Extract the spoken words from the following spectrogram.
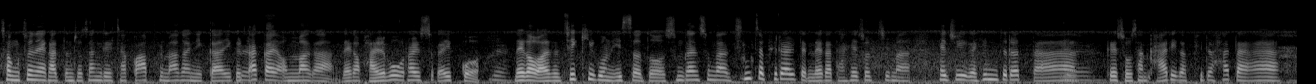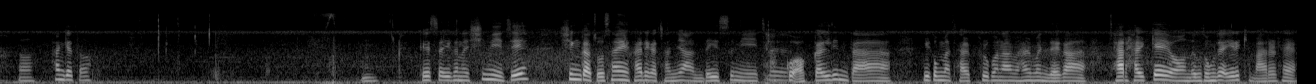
청춘에 갔던 조상들이 자꾸 앞을 막으니까 이걸 네. 닦아야 엄마가 내가 발복을 할 수가 있고, 네. 내가 와서 지키고는 있어도 순간순간 진짜 필요할 땐 내가 다 해줬지만 해주기가 힘들었다. 네. 그래서 조상 가리가 필요하다. 어, 한 개 더. 음, 그래서 이거는 신이지 신과 조상의 가리가 전혀 안 돼 있으니 자꾸 네. 엇갈린다. 이것만 잘 풀고 나면 할머니 내가 잘 할게요. 너 동작 이렇게 말을 해.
